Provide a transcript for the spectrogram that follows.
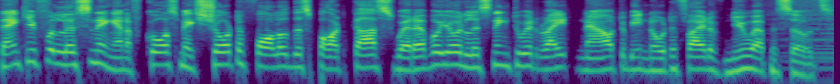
Thank you for listening. And of course, make sure to follow this podcast wherever you're listening to it right now to be notified of new episodes.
